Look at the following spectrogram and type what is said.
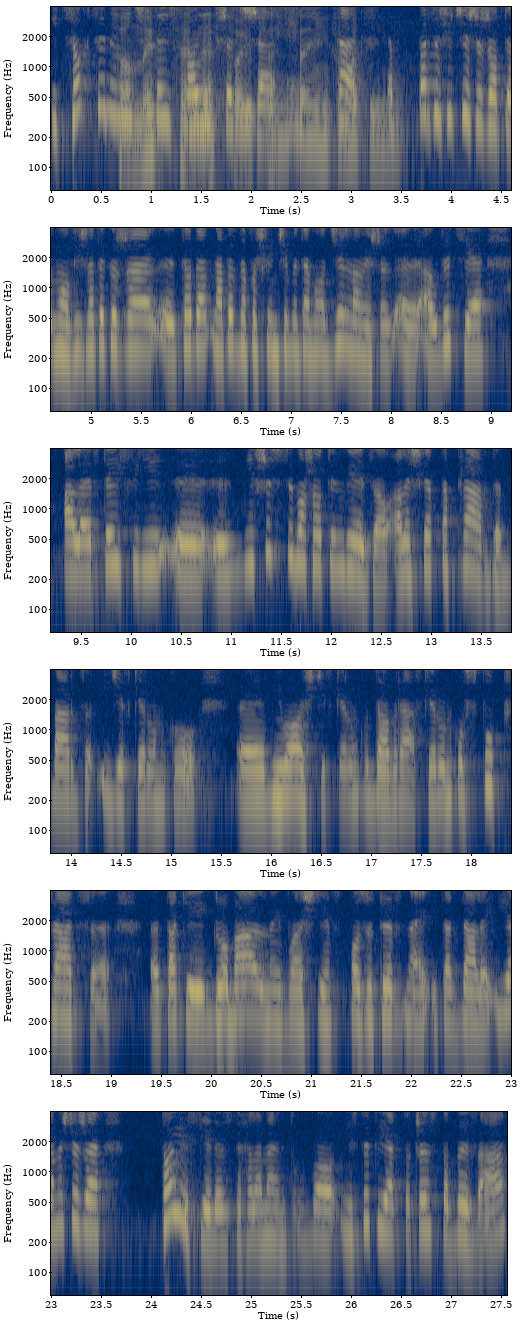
i co chcemy Co mieć w tej swojej przestrzeni. przestrzeni tak, ja bardzo się cieszę, że o tym mówisz, dlatego że y, to na- pewno poświęcimy temu oddzielną jeszcze e, audycję, ale w tej chwili y, y, nie wszyscy może o tym wiedzą, ale świat naprawdę bardzo idzie w kierunku miłości, w kierunku dobra, w kierunku współpracy e, takiej globalnej właśnie, pozytywnej i tak dalej. I ja myślę, że to jest jeden z tych elementów, bo niestety jak to często bywa,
